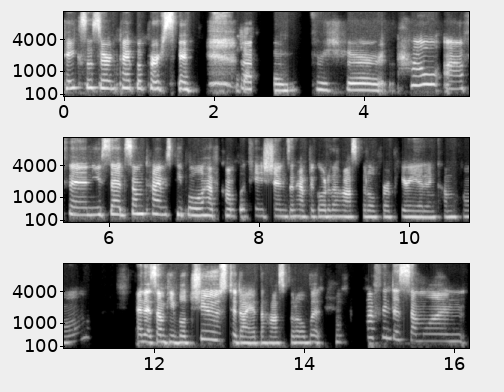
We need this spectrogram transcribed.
takes a certain type of person yeah. um, for sure. How often, you said sometimes people will have complications and have to go to the hospital for a period and come home, and that some people choose to die at the hospital, but how often does someone,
